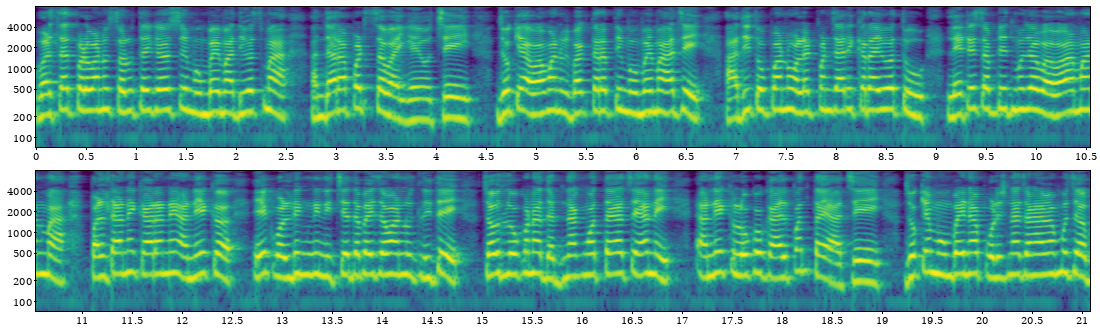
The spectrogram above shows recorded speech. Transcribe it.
વરસાદ પડવાનું શરૂ થઈ ગયો છે. મુંબઈમાં દિવસમાં અંધારાપટ સવાઈ ગયો છે. જો કે હવામાન વિભાગ તરફથી મુંબઈમાં આજે આધી તોફાનનું એલર્ટ પણ જારી કરાયું હતું. લેટેસ્ટ અપડેટ મુજબ હવામાનમાં પલટાને કારણે અનેક, એક હોલ્ડિંગની નીચે દબાઈ જવાનું લીધે ચૌદ લોકોના દર્દનાક મોત થયા છે અને અનેક લોકો ઘાયલ પણ થયા છે. જોકે મુંબઈના પોલીસના જણાવ્યા મુજબ,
